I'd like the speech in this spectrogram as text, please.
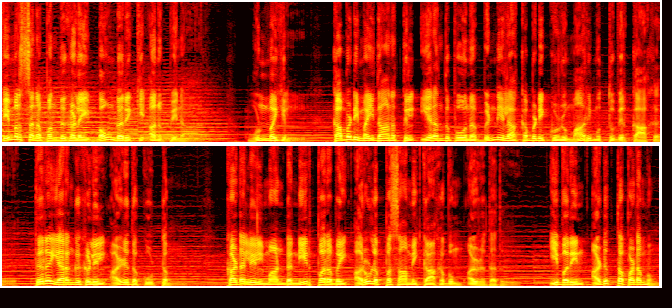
விமர்சன பந்துகளை பவுண்டரிக்கு அனுப்பினார். உண்மையில் கபடி மைதானத்தில் இறந்து போன வெண்ணிலா கபடி குழு மாரிமுத்துவிற்காக திரையரங்குகளில் அழுத கூட்டம் கடலில் மாண்ட நீர்ப்பறவை அருளப்பசாமிக்காகவும் அழுதது. இவரின் அடுத்த படமும்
